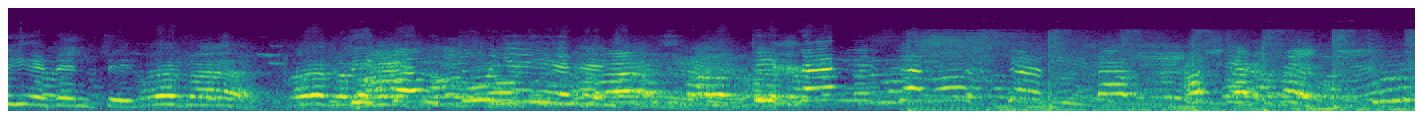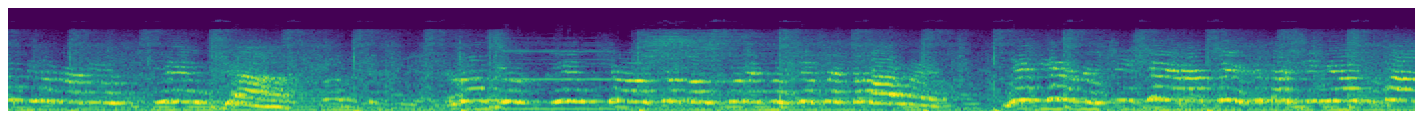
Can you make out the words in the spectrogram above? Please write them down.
Kołku jeden, ty. Ty kołtunie jeden. Ty chamie z zamościa, ty. Robią nam zdjęcia! Robią zdjęcia osobom, które tu się zebrały! Nie wiemy, dzisiaj raczej chyba się nie odważy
